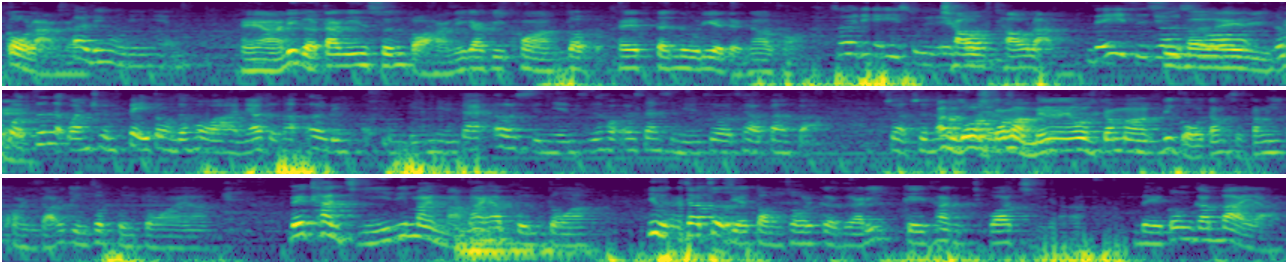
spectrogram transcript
够懒了。二零五零年。哎呀，你个单因孙大汉，你家去看，都可以登录你的电脑看。所以你的意思是超超懒。你的意思就是说，如果真的完全被动的话啊，你要等到二零五零年，在二十年之后、二三十年之后才有办法。啊！我是感觉免安尼，我是感觉你个当时当去看时头已经做分段啊。要趁钱，你莫慢慢遐分段。你有当时做一个动作，个个你加趁一寡钱啊，袂讲甲歹啦，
